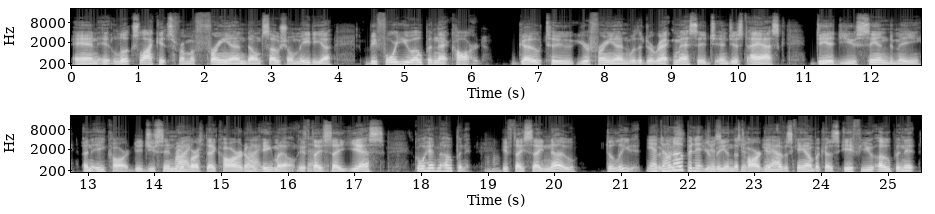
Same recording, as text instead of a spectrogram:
And it looks like it's from a friend on social media. Before you open that card, go to your friend with a direct message and just ask, did you send me an e card? Did you send me Right. a birthday card on Right. email? If they say yes, go ahead and open it. Mhm. If they say no, delete it. Yeah, don't open it, You're just being the target yeah. of a scam because if you open it,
